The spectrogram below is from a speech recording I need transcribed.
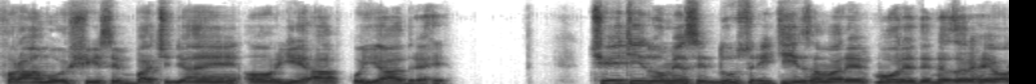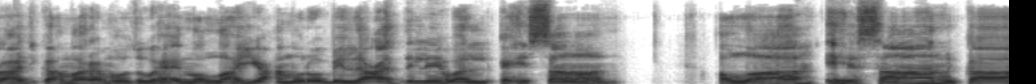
फरामोशी से बच जाएँ और ये आपको याद रहे। छह चीज़ों में से दूसरी चीज़ हमारे मौरद नज़र है और आज का हमारा मौजू है। अमर एहसान अल्लाह एहसान का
